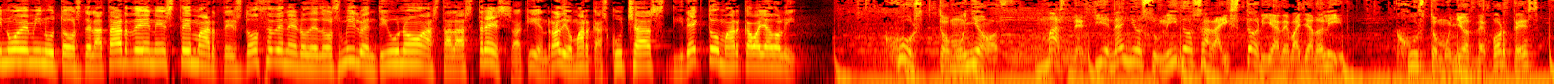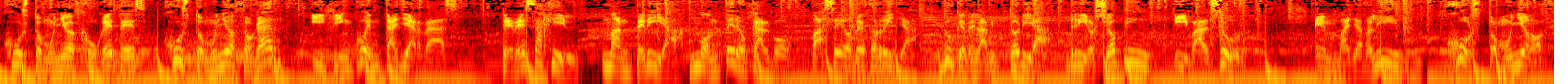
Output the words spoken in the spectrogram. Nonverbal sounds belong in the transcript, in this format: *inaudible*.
Y minutos de la tarde en este martes 12 de enero de 2021 hasta las 3 aquí en Radio Marca Escuchas, directo Marca Valladolid. Justo Muñoz. Más de 100 años unidos a la historia de Valladolid. Justo Muñoz Deportes, Justo Muñoz Juguetes, Justo Muñoz Hogar y 50 yardas. Teresa Gil, Mantería, Montero Calvo, Paseo de Zorrilla, Duque de la Victoria, Río Shopping y Valsur. En Valladolid, Justo Muñoz.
